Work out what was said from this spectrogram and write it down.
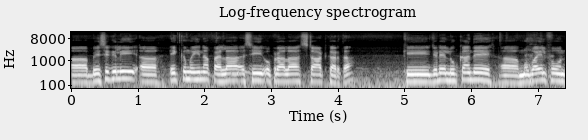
ਬੇਸਿਕਲੀ ਇੱਕ ਮਹੀਨਾ ਪਹਿਲਾਂ ਅਸੀਂ ਉਪਰਾਲਾ ਸਟਾਰਟ ਕਰਤਾ ਕਿ ਜਿਹੜੇ ਲੋਕਾਂ ਦੇ ਮੋਬਾਈਲ ਫੋਨ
